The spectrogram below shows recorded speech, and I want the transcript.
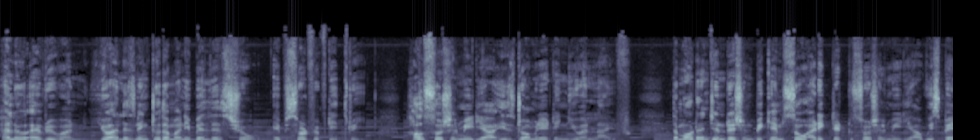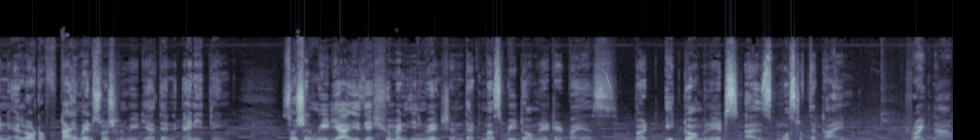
Hello everyone, you are listening to the Money Builders Show, episode 53 How Social Media is Dominating Your Life. The modern generation became so addicted to social media, we spend a lot of time on social media than anything. Social media is a human invention that must be dominated by us, but it dominates us most of the time, right now.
